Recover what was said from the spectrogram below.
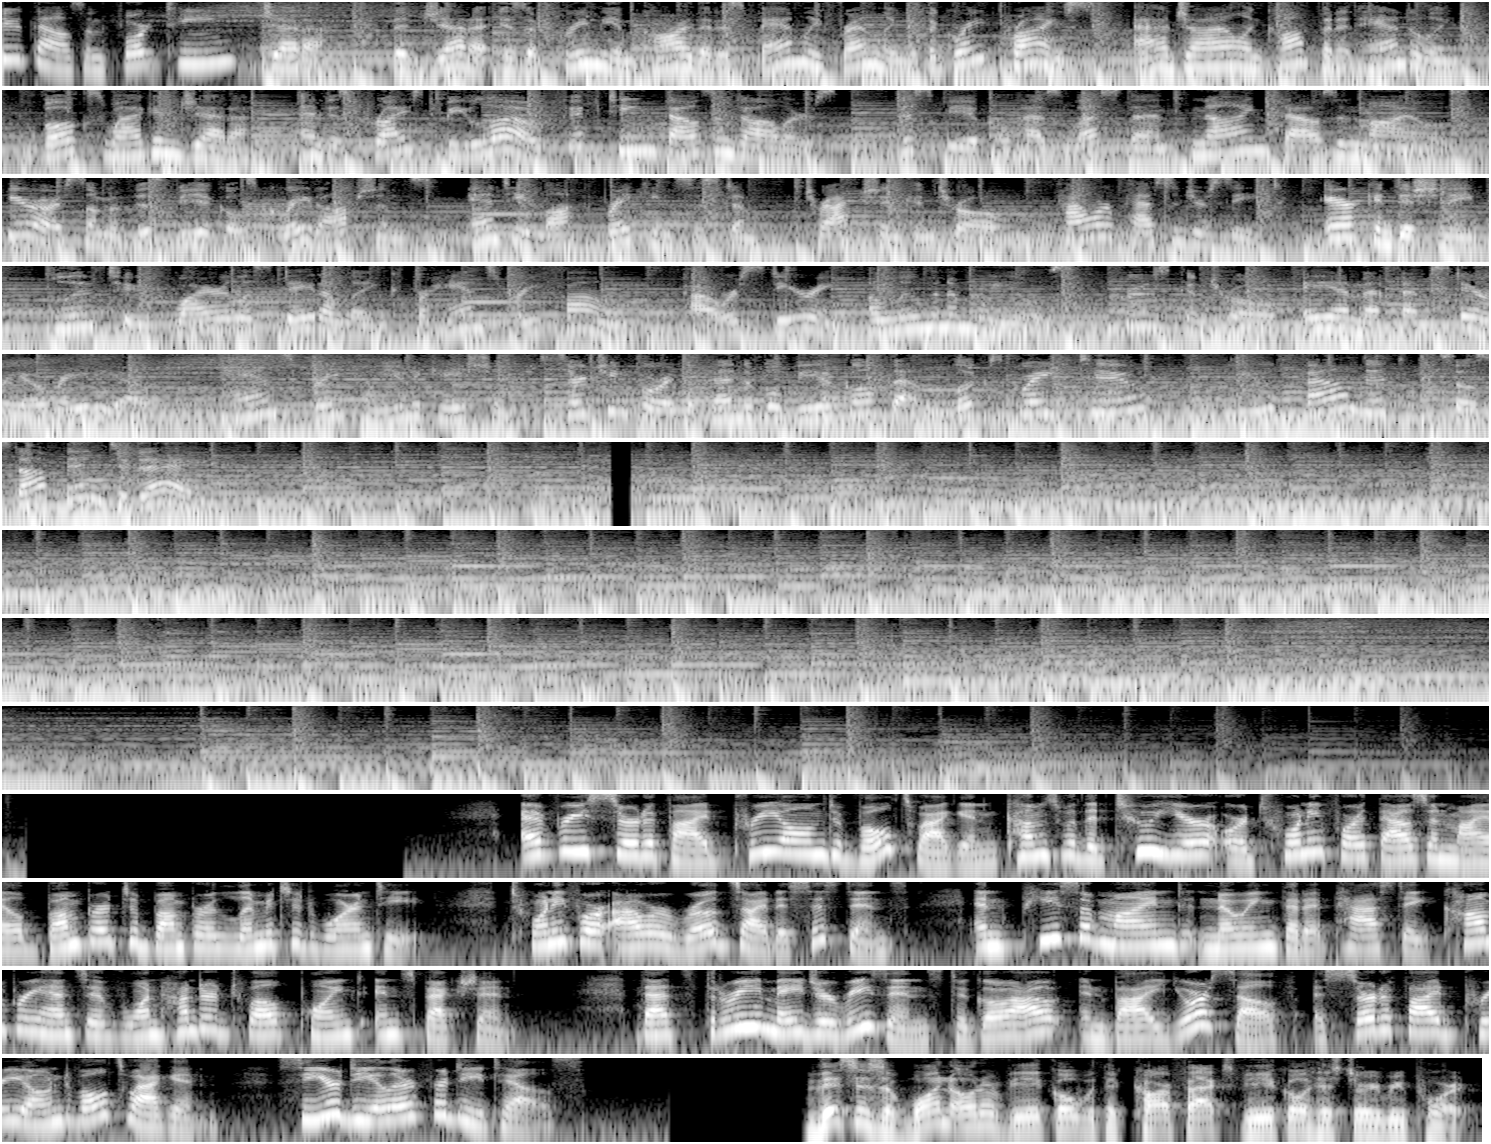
2014 Jetta. The Jetta is a premium car that is family friendly with a great price, agile and confident handling. Volkswagen Jetta and is priced below $15,000. This vehicle has less than 9,000 miles. Here are some of this vehicle's great options. Anti-lock braking system, traction control, power passenger seat, air conditioning, Bluetooth wireless data link for hands-free phone, power steering, aluminum wheels, cruise control, AM FM stereo radio, hands-free communication. Searching for a dependable vehicle that looks great too? You found it, so stop in today. Every certified pre-owned Volkswagen comes with a 2-year or 24,000-mile bumper-to-bumper limited warranty, 24-hour roadside assistance, and peace of mind knowing that it passed a comprehensive 112-point inspection. That's three major reasons to go out and buy yourself a certified pre-owned Volkswagen. See your dealer for details. This is a one-owner vehicle with a Carfax Vehicle History Report.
